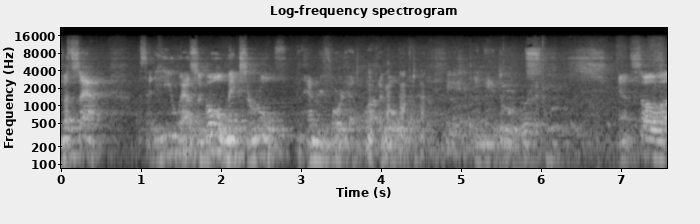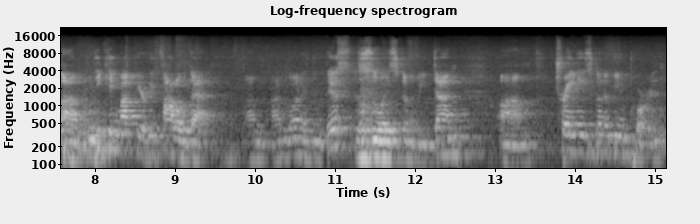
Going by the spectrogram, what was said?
What's that? I said, he who has the gold makes the rules. And Henry Ford had a lot of gold. he made the rules. And so uh, when he came up here, he followed that. I'm, I'm, going to do this. This is the way it's going to be done. Um, training is going to be important.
